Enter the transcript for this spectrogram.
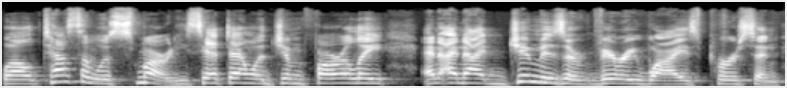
Well, Tesla was smart. He sat down with Jim Farley, and, and I, Jim is a very wise person,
